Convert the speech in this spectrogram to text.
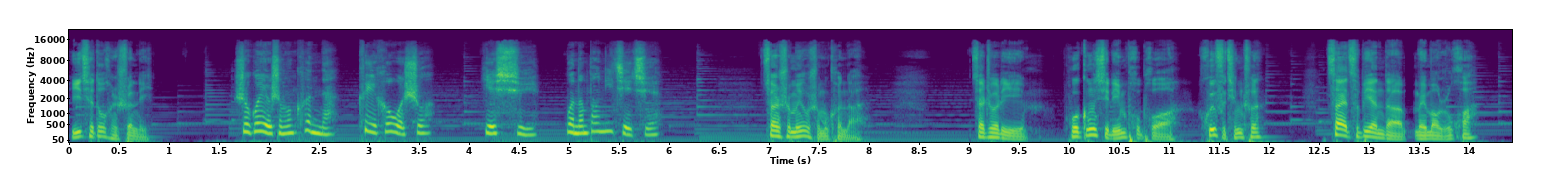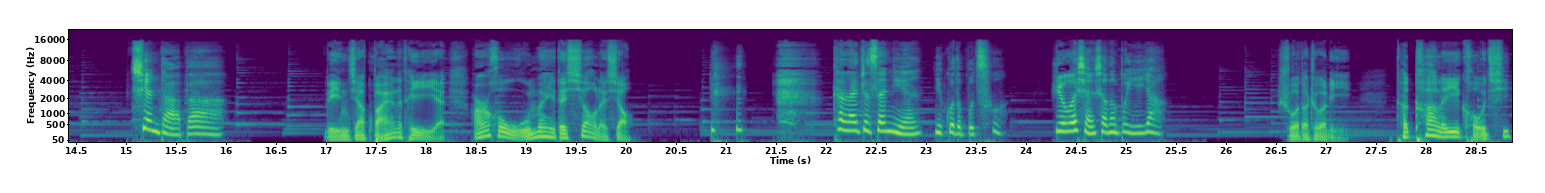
一切都很顺利。如果有什么困难，可以和我说，也许我能帮你解决。暂时没有什么困难，在这里，我恭喜林婆婆恢复青春，再次变得美貌如花。欠打吧！林家白了他一眼，而后妩媚的笑了笑。看来这三年你过得不错，与我想象的不一样。说到这里，他叹了一口气：“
